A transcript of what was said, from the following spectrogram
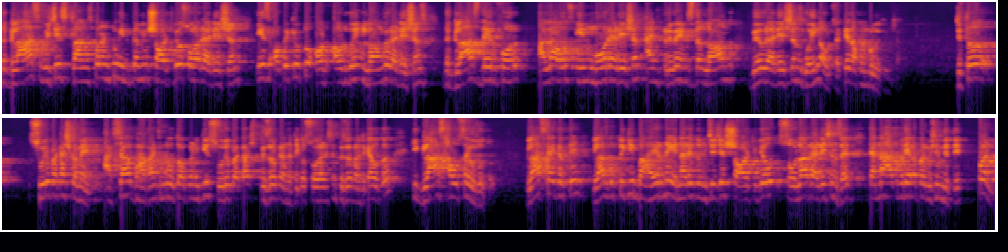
the glass which is transparent to incoming short wave solar radiation is opaque to outgoing long wave radiation the glass therefore allows in more radiation and prevents the long wave radiation going outside तेच आपण बोलू तुमच्या. जिथं सूर्यप्रकाश कमी आहे. अशा भागांच्या मध्ये आपण की सूर्यप्रकाश प्रिझर्व करण्यासाठी किंवा सोलर प्रिझर्व करण्यासाठी काय होतं? की ग्लास हाऊसचा यूज होतो. ग्लास काय करते? ग्लास बघतोय की बाहेरने येणारे तुमचे जे शॉर्ट वेव्ह सोलार रेडिएशन्स आहेत त्यांना आतमध्ये यायला परमिशन देते. पण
